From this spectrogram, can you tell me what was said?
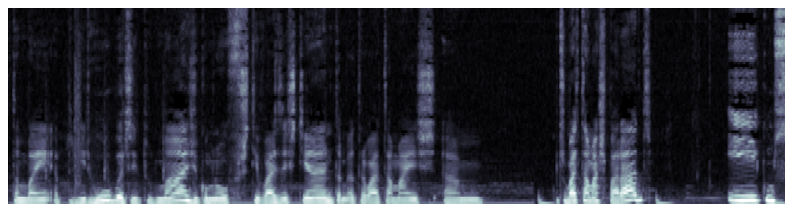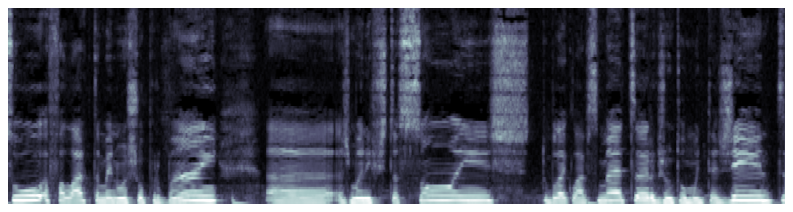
também a pedir Ubers e tudo mais, e como não houve festivais este ano, também o trabalho está mais. Um, o trabalho está mais parado e começou a falar que também não achou por bem uh, as manifestações do Black Lives Matter, que juntou muita gente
